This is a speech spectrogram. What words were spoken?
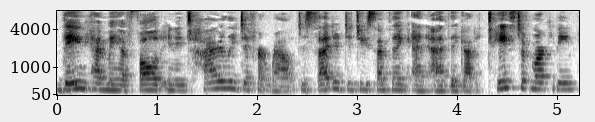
they have, may have followed an entirely different route, decided to do something, and as they got a taste of marketing,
